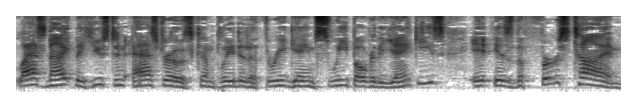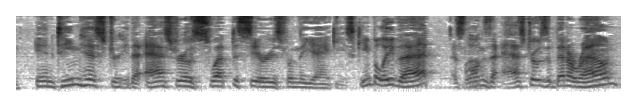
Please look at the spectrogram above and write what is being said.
Last night, the Houston Astros completed a three game sweep over the Yankees. It is the first time in team history the Astros swept a series from the Yankees. Can you believe that? As long as the Astros have been around,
